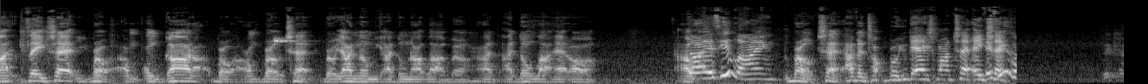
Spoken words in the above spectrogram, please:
I say chat, bro. I'm on God, I- bro. I'm bro. Chat, bro. Y'all know me. I do not lie, bro. I, I don't lie at all. I- Guys, he lying. bro, chat. I've been talking, bro. You can ask my chat. Hey, If he chat. Look how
